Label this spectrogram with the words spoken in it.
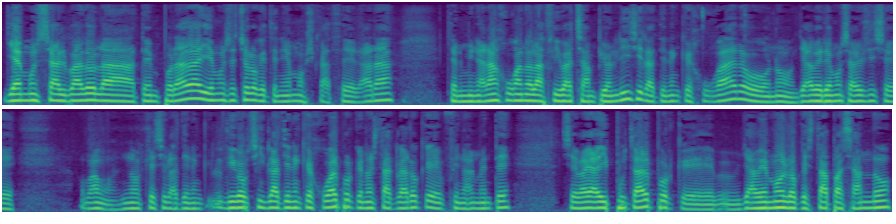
ya hemos salvado la temporada y hemos hecho lo que teníamos que hacer. Ahora terminarán jugando la FIBA Champions League si la tienen que jugar o no. Ya veremos a ver si se vamos, no es que si la tienen, digo si la tienen que jugar porque no está claro que finalmente se vaya a disputar porque ya vemos lo que está pasando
